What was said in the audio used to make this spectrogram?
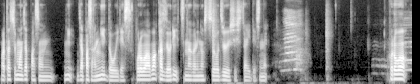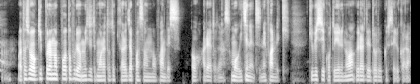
私もジャパソンに、ジャパさんに同意です。フォロワーは数よりつながりの質を重視したいですね。フォロワー、私はオキプロのポートフォリオを見せてもらった時からジャパさんのファンです。お、ありがとうございます。もう1年ですね、ファン歴。厳しいこと言えるのは裏で努力してるから。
